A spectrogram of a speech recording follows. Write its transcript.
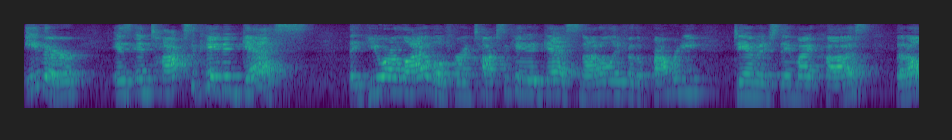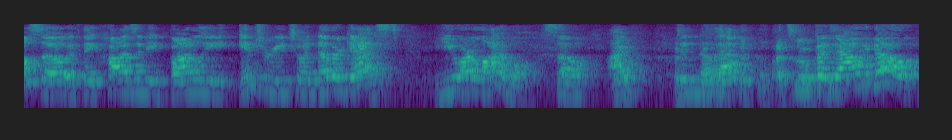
either, is intoxicated guests. That you are liable for intoxicated guests, not only for the property damage they might cause, but also if they cause any bodily injury to another guest, you are liable. So I didn't know that, That's okay. but now we know.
